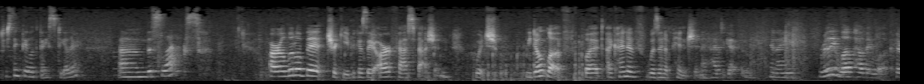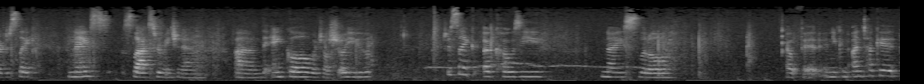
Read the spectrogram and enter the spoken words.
just think they look nice together. Um, the slacks are a little bit tricky because they are fast fashion, which we don't love, but I kind of was in a pinch and I had to get them. And I really love how they look. They're just like nice slacks from H&M. Um, the ankle, which I'll show you, just like a cozy, nice little outfit. And you can untuck it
